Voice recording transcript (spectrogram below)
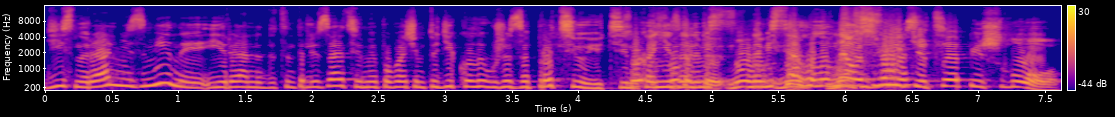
Дійсно, реальні зміни і реальну децентралізацію ми побачимо тоді, коли вже запрацюють ці механізми на, слухайте, місць, на місцях. ну, Головне, ну, от зараз світі це пішло.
